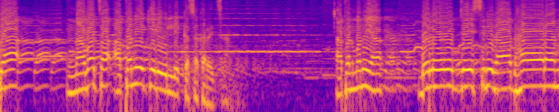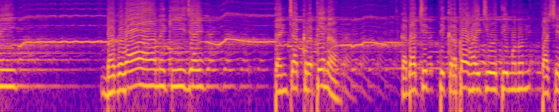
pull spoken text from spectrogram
त्या नावाचा आपण एकेरी उल्लेख कसा करायचा? आपण म्हणूया बोलो जय श्री राधा राणी भगवान की जय. त्यांच्या कृपेनं कदाचित ती कृपा व्हायची होती म्हणून पाचशे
